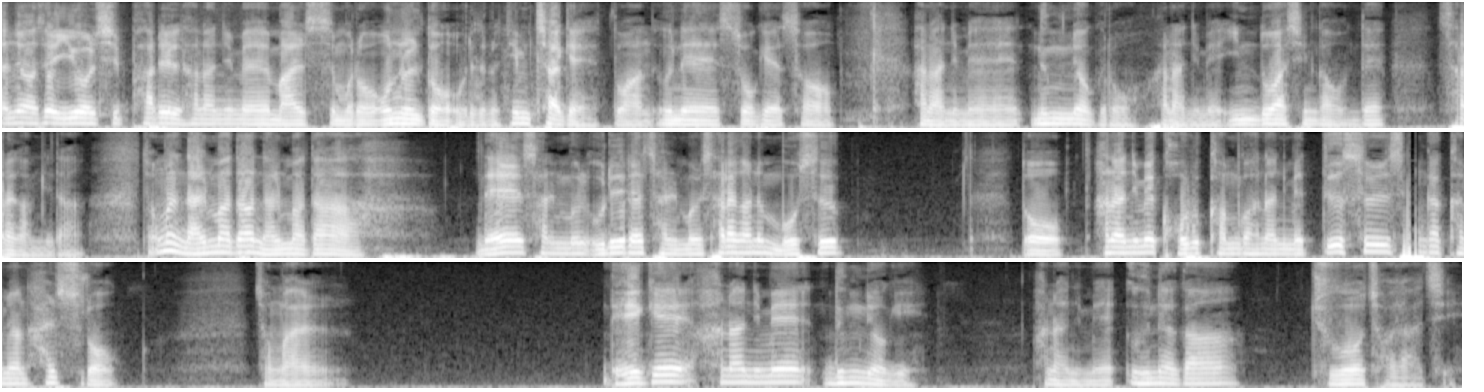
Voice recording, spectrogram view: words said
안녕하세요. 2월 18일 하나님의 말씀으로 오늘도 우리들은 힘차게 또한 은혜 속에서 하나님의 능력으로 하나님의 인도하신 가운데 살아갑니다. 정말 날마다 날마다 내 삶을 우리들의 삶을 살아가는 모습 또 하나님의 거룩함과 하나님의 뜻을 생각하면 할수록 정말 내게 하나님의 능력이 하나님의 은혜가 주어져야지.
